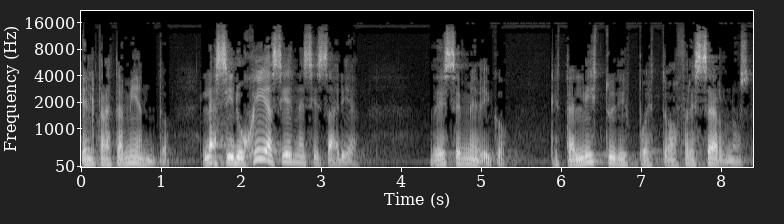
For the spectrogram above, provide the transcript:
el tratamiento, la cirugía si es necesaria de ese médico que está listo y dispuesto a ofrecernos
